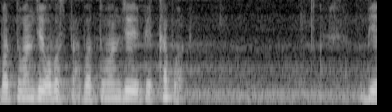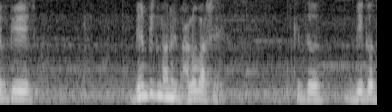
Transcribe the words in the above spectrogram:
বর্তমান যে অবস্থা, বর্তমান যে প্রেক্ষাপট, বিএনপির বিএনপিকে মানুষ ভালোবাসে? কিন্তু বিগত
